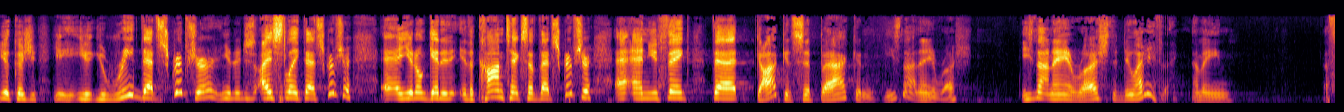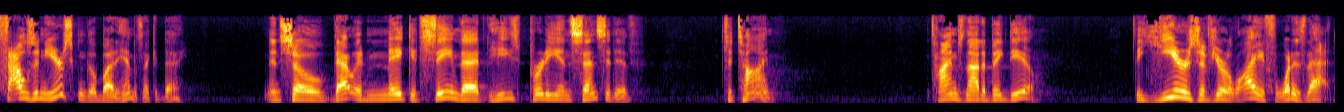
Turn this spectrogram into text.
because you, you, you, you, read that scripture, you know, just isolate that scripture, and you don't get it in the context of that scripture, and, and you think that God could sit back and he's not in any rush. He's not in any rush to do anything. I mean, a thousand years can go by to him. It's like a day. And so that would make it seem that he's pretty insensitive to time. Time's not a big deal. The years of your life, what is that?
